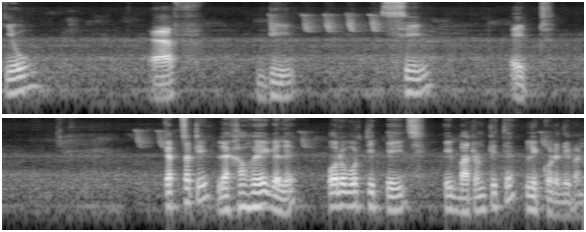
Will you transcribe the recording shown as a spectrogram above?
Q F D C eight ক্যাপচাটি লেখা হয়ে গেলে পরবর্তী পেজ এই বাটনটিতে ক্লিক করে দিবেন।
